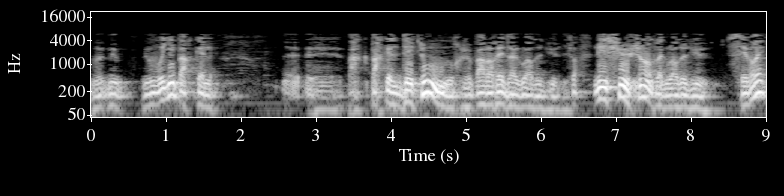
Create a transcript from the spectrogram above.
Vous voyez par quel euh, euh, par, quel détour je parlerai de la gloire de Dieu. Les cieux chantent la gloire de Dieu, c'est vrai,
